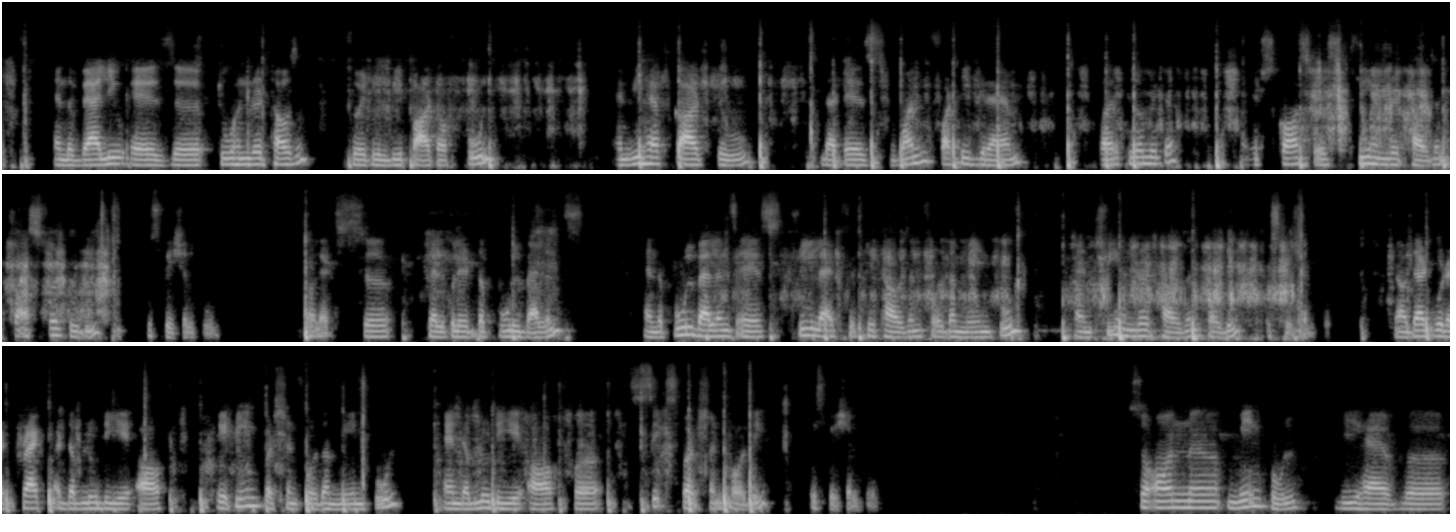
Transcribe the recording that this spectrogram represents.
and the value is uh, 200,000. So it will be part of pool. And we have car two that is 140 gram per kilometer and its cost is 300,000 transferred to the special pool. Now let's uh, calculate the pool balance and the pool balance is 3,50,000 for the main pool and 300,000 for the special pool. Now that would attract a WDA of 18% for the main pool and WDA of 6% uh, for the special pool. So on uh, main pool, we have uh,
